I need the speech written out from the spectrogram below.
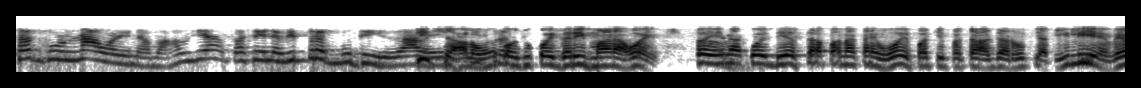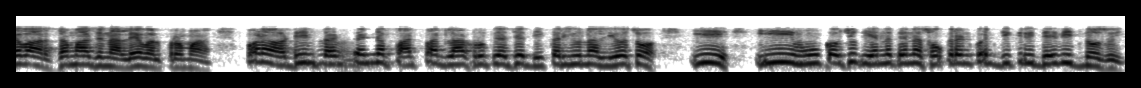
સદગુણ ના હોય એનામાં સમજ્યા? પછી એને વિપરીત બુદ્ધિ આવે ઠીક છે હાલો હું કહું છું કોઈ ગરીબ માણા હોય તો એના કોઈ દેશ દાપાના કઈ હોય પચીસ પચાસ હજાર રૂપિયા થી લીએ વ્યવહાર સમાજના લેવલ પ્રમાણે. પણ અઢી ત્રણ ત્રણ ને પાંચ પાંચ લાખ રૂપિયા જે દીકરીઓના લ્યો છો ઈ ઈ હું કહું છું કે એને તેના છોકરાને કોઈ દીકરી દેવી જ ન જોઈ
